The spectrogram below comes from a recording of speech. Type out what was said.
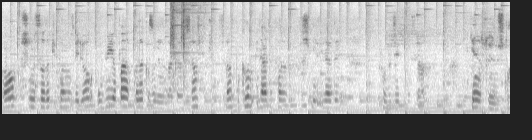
Hop. Şimdi sıradaki paramız geliyor. O bir yaparak para kazanıyoruz arkadaşlar. Şimdi bakalım ileride para. Şimdi ileride yapabilecek miyiz ya? Yine suya düştüm.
